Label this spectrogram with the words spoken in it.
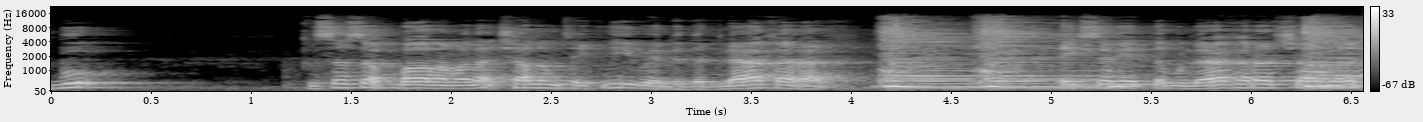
Bu kısa sap bağlamada çalım tekniği bellidir. La karar. Ekseriyetle bu la karar çalınır.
